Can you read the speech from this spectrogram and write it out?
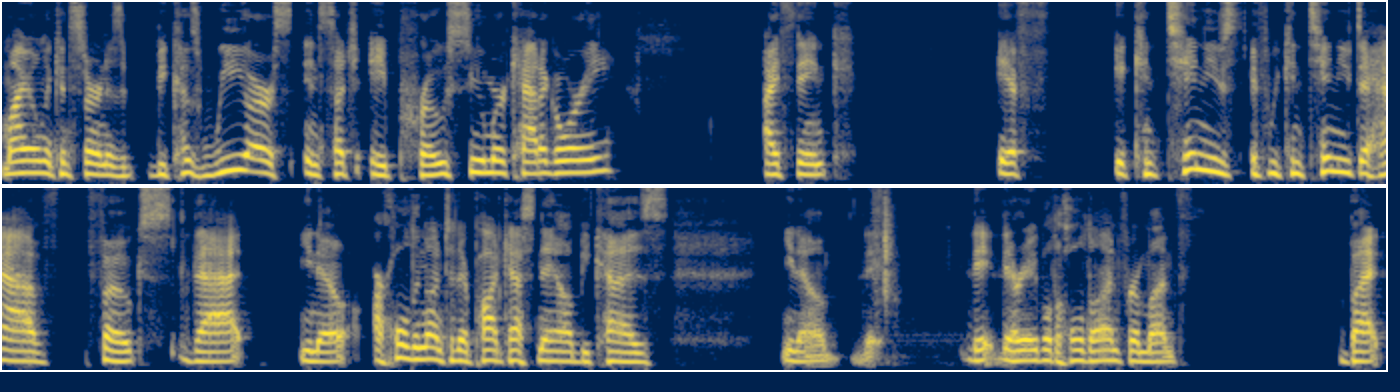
My only concern is because we are in such a prosumer category. I think if it continues, if we continue to have folks that you know are holding on to their podcast now because you know they, they they're able to hold on for a month, but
